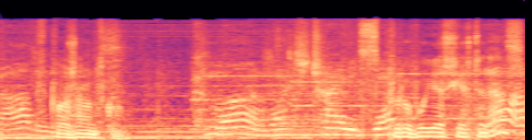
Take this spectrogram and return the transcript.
No. W porządku. Come on, why don't you try it again? Próbujesz jeszcze No, raz?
